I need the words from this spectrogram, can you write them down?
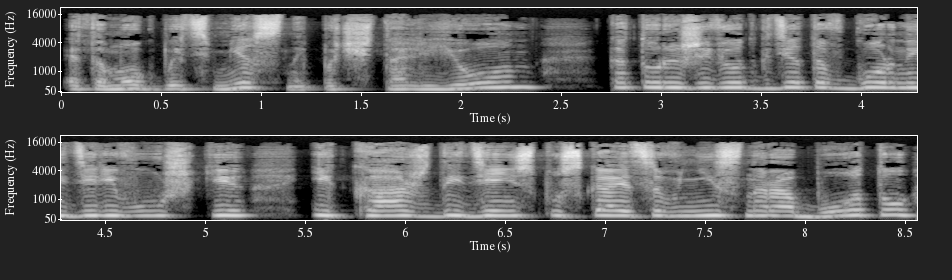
это мог быть местный почтальон, который живет где-то в горной деревушке и каждый день спускается вниз на работу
